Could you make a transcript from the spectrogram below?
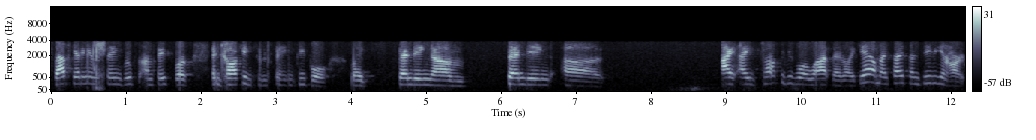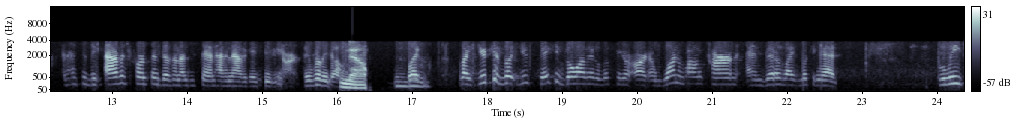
Stop getting in the same groups on Facebook and talking to the same people. Like sending um sending uh I, I talk to people a lot that are like, yeah, my site's on DeviantArt, and art and I said the average person doesn't understand how to navigate DeviantArt. They really don't. no. Like, like you could look, you they could go on there to look for your art, and one wrong turn, and they're like looking at bleach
